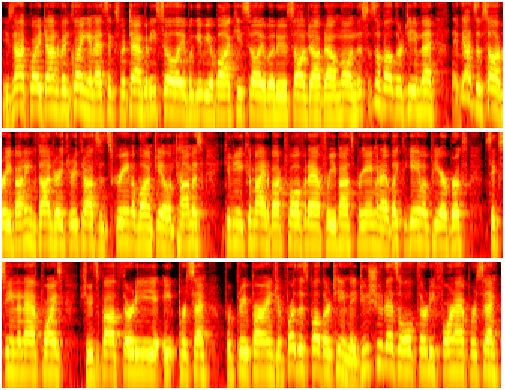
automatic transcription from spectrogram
He's not quite Donovan Clingan at six foot ten, but he's still able to give you a block. He's still able to do a solid job down low. And this is a Butler team that they've got some solid rebounding with Andre 3000 screen along Jalen Thomas, giving you combined about 12 and a half rebounds per game. And I like the game of Pierre Brooks, 16 and a half points, shoots about 38% from three point range. And for this Butler team, they do shoot as a whole 34.5%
